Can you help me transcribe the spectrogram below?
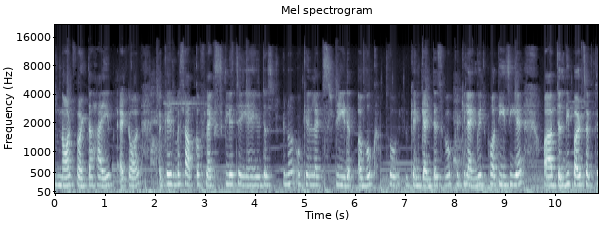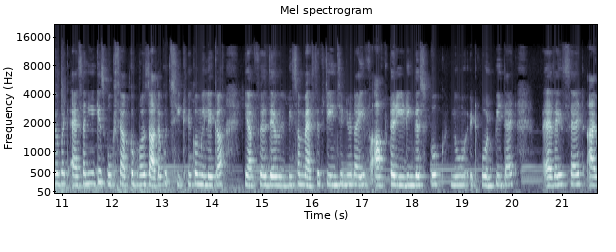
not for the hype at all अगर बस आपको फ्लैक्स के लिए चाहिए you just you know okay let's read a book तो you can get this book क्योंकि लैंग्वेज बहुत ईजी है और आप जल्दी पढ़ सकते हो बट ऐसा नहीं है कि इस बुक से आपको बहुत ज़्यादा कुछ सीखने को मिलेगा, या फिर there will be some massive change in your life after reading this book no it won't be that as I said I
